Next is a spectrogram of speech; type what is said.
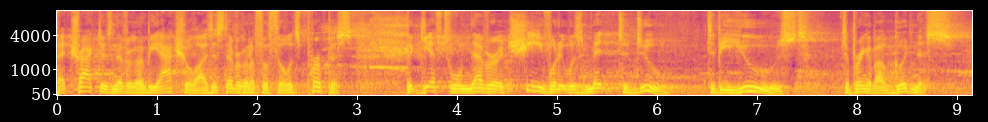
That tractor is never going to be actualized, it's never going to fulfill its purpose. The gift will never achieve what it was meant to do, to be used, to bring about goodness.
